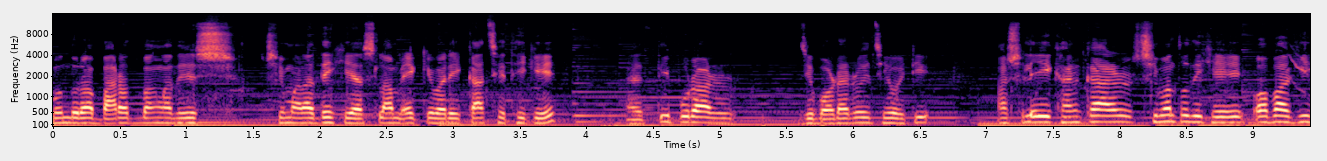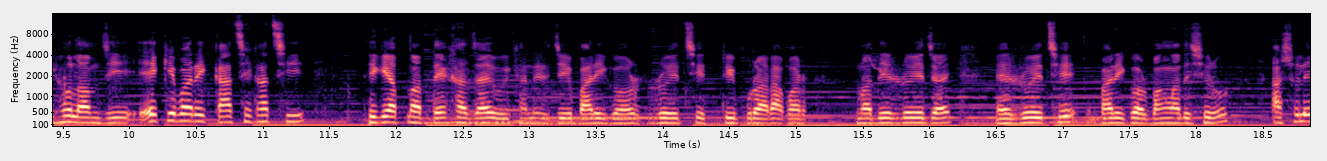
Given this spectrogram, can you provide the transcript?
বন্ধুরা, ভারত, বাংলাদেশ সীমানা দেখে আসলাম একেবারে কাছে থেকে। ত্রিপুরার যে বর্ডার রয়েছে ওইটি। আসলে এখানকার সীমান্ত দেখে অবাকই হলাম যে একেবারে কাছাকাছি থেকে আপনার দেখা যায় ওইখানের যে বাড়িঘর রয়েছে, ত্রিপুরার আবার ওনাদের রয়ে যায় রয়েছে বাড়িঘর বাংলাদেশেরও। আসলে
